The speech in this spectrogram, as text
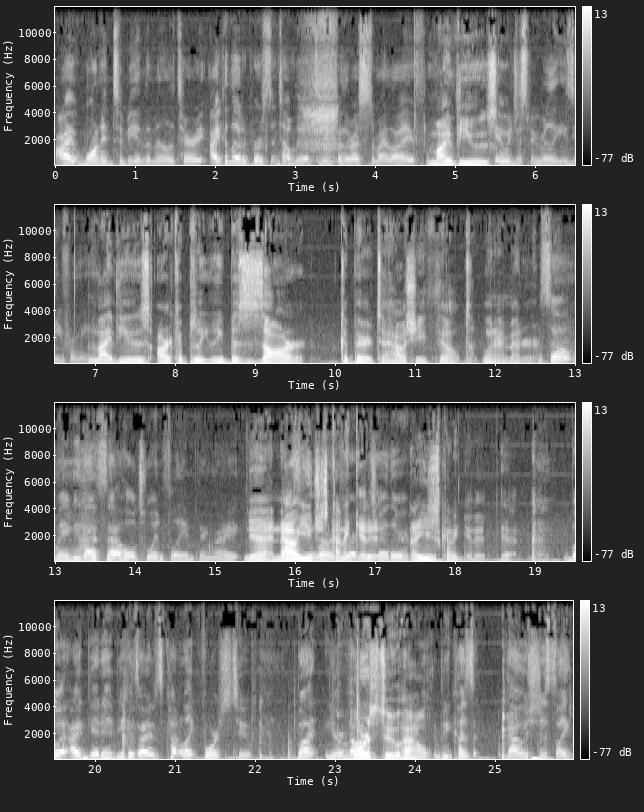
I wanted to be in the military. I could let a person tell me what to do for the rest of my life. My views, It would just be really easy for me. my views are completely bizarre compared to how she felt when I met her. So maybe that's that whole twin flame thing, right? Yeah, and now If you just kind of get it. other. Now you just kind of get it. Yeah. But I get it because I was kind of like forced to. But you're not Forced to? How? because that was just like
